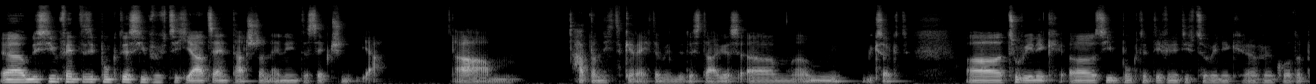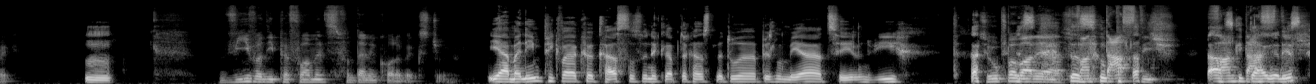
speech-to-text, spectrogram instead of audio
Äh, um die sieben Fantasy-Punkte, 57 Yards, ein Touchdown, eine Interception, ja. Ähm, hat dann nicht gereicht am Ende des Tages. Ähm, ähm wie gesagt, äh, zu wenig. Äh, sieben Punkte definitiv zu wenig für einen Quarterback. Mhm. Wie war die Performance von deinen Quarterbacks, Jules? Ja, mein Impick war ja Kirk Cousins und ich glaube, da kannst mir du ein bisschen mehr erzählen, wie. Super war der, fantastisch. Ausgegangen ist.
